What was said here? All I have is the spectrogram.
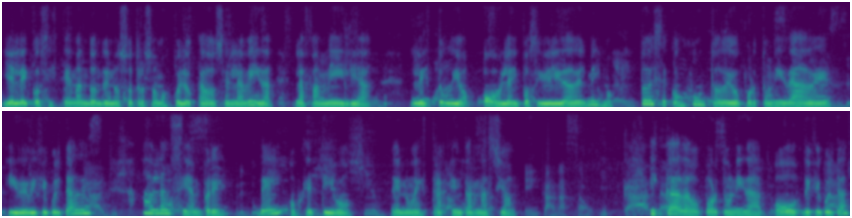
Y el ecosistema en donde nosotros somos colocados en la vida, la familia, el estudio o la imposibilidad del mismo, todo ese conjunto de oportunidades y de dificultades hablan siempre del objetivo de nuestra encarnación. Y cada oportunidad o dificultad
